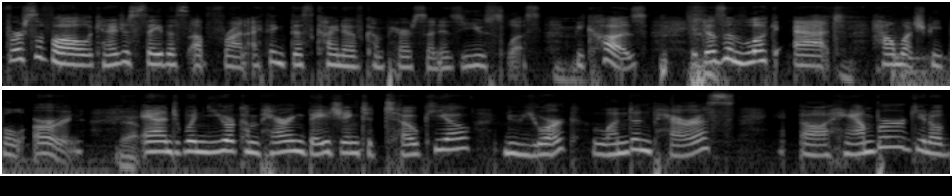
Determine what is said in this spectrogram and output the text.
first of all, can I just say this up front? I think this kind of comparison is useless because it doesn't look at how much people earn. Yeah. And when you're comparing Beijing to Tokyo, New York, London, Paris, uh, Hamburg, you know,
